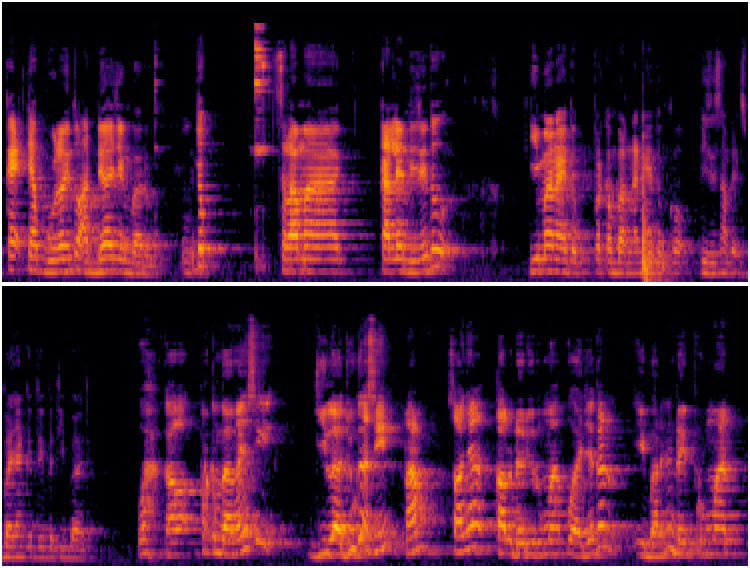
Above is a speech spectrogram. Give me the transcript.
kayak tiap bulan itu ada aja yang baru. Itu selama kalian di situ gimana itu perkembangannya itu kok bisa sampai sebanyak itu tiba-tiba itu? Wah, kalau perkembangannya sih gila juga sih, Ram. Soalnya kalau dari rumahku aja kan ibaratnya dari perumahan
